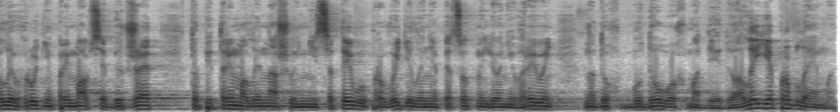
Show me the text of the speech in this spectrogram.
Коли в грудні приймався бюджет, то підтримали нашу ініціативу про виділення 500 мільйонів гривень на добудову Охмадиду. Але є проблема.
